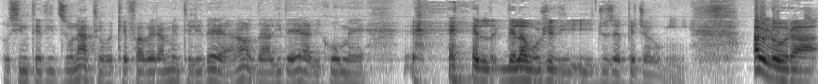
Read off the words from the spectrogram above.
lo, sintetizzo un attimo perché fa veramente l'idea, no? dà l'idea di come della voce di Giuseppe Giacomini. Allora,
